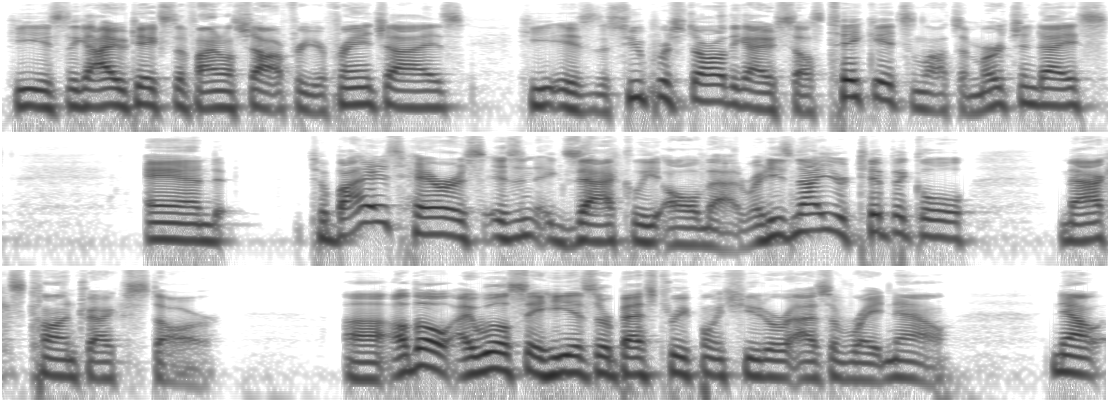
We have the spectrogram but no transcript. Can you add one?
He is the guy who takes the final shot for your franchise. He is the superstar, the guy who sells tickets and lots of merchandise. And Tobias Harris isn't exactly all that, right? He's not your typical max contract star. Uh, although I will say he is their best three point shooter as of right now. Now,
